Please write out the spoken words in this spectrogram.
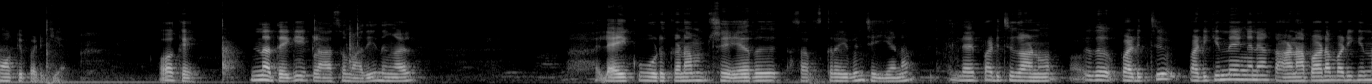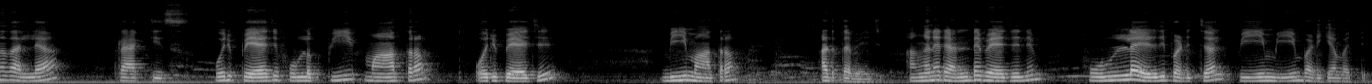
നോക്കി പഠിക്കുക. ഓക്കെ ഇന്നത്തേക്ക് ഈ ക്ലാസ് മതി. നിങ്ങൾ ലൈക്ക് കൊടുക്കണം ഷെയർ സബ്സ്ക്രൈബും ചെയ്യണം. എല്ലാം പഠിച്ച് കാണും. ഇത് പഠിച്ച് പഠിക്കുന്ന എങ്ങനെയാണ് കാണാപ്പാഠം പഠിക്കുന്നതല്ല പ്രാക്ടീസ് ഒരു പേജ് ഫുള്ള് പി മാത്രം ഒരു പേജ് ബി മാത്രം അടുത്ത പേജ്. അങ്ങനെ രണ്ട് പേജിലും ഫുള്ള് എഴുതി പഠിച്ചാൽ പിയും ബിയും പഠിക്കാൻ പറ്റും.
